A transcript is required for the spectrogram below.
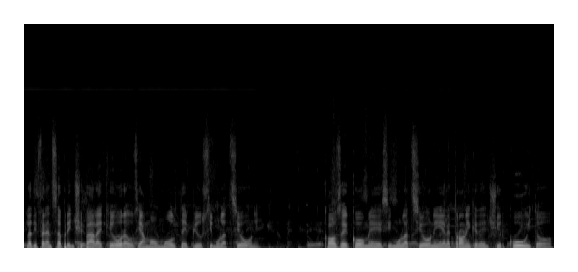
la differenza principale è che ora usiamo molte più simulazioni cose come simulazioni elettroniche del circuito,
